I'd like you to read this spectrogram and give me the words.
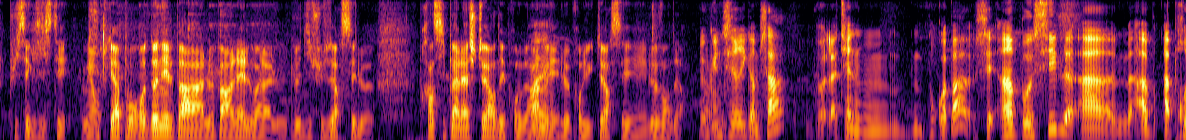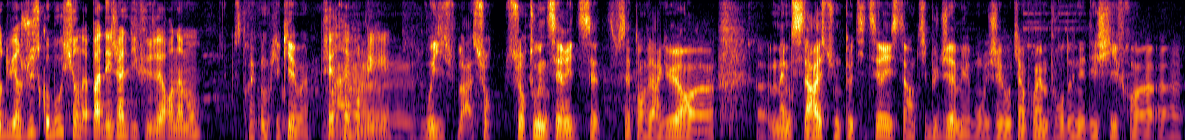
puisse exister. Mais en tout cas, pour redonner le, para- le parallèle, voilà, le, le diffuseur, c'est le principal acheteur des programmes Ouais. et le producteur, c'est le vendeur. Donc Voilà. une série comme ça, la tienne, pourquoi pas C'est impossible à, à- à produire jusqu'au bout si on n'a pas déjà le diffuseur en amont? C'est très compliqué, ouais. C'est très compliqué. Oui, bah, sur- surtout une série de cette, cette envergure, euh, euh, même si ça reste une petite série, c'était un petit budget, mais bon, j'ai aucun problème pour donner des chiffres. euh, euh,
